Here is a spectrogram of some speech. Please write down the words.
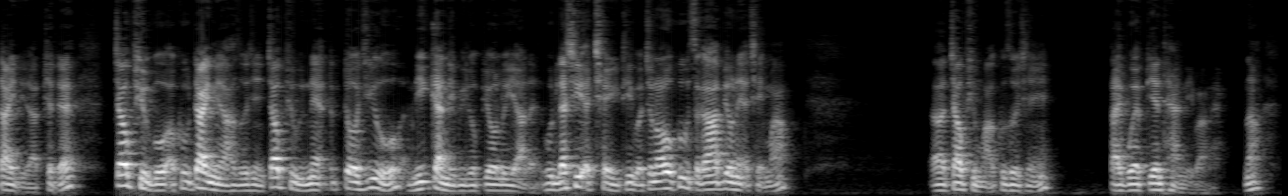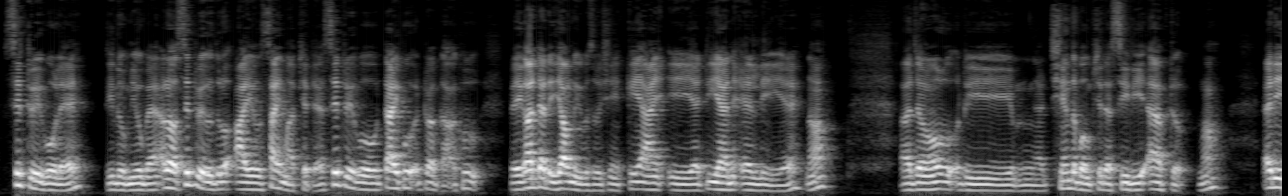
တိုက်နေတာဖြစ်တယ်ကြောက်ဖြူကိုအခုတိုက်နေတာဆိုရှင်ကြောက်ဖြူနဲ့တော်တော်ကြီးကိုအနီးကပ်နေပြီလို့ပြောလို့ရတယ်အခုလက်ရှိအချိန်အထိပေါ့ကျွန်တော်တို့အခုစကားပြောနေတဲ့အချိန်မှာအဲကြောက်ဖြူမှာအခုဆိုရှင်တိုက်ပွဲပြင်းထန်နေပါတယ်နော်စစ်တွေကိုလည်းဒီလိုမျိုးပဲအဲ့တော့စစ်တွေကိုသူတို့အာယုံစိုက်မှာဖြစ်တယ်စစ်တွေကိုတိုက်ဖို့အတွက်ကအခုဘယ်ကတက်တွေရောက်နေလို့ဆိုရှင် KIA ရယ် TNL ရယ်နော်အဲကျွန်တော်တို့ဒီချင်းတပုံဖြစ်တဲ့ CDF တို့နော်အဲ့ဒီ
